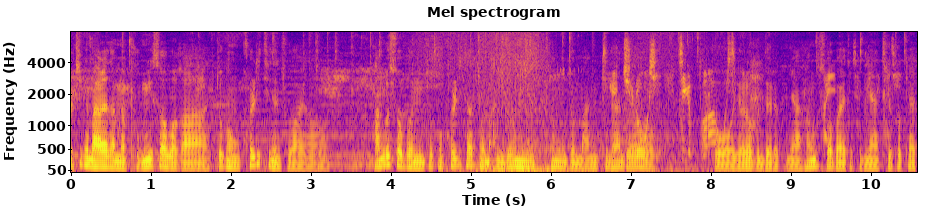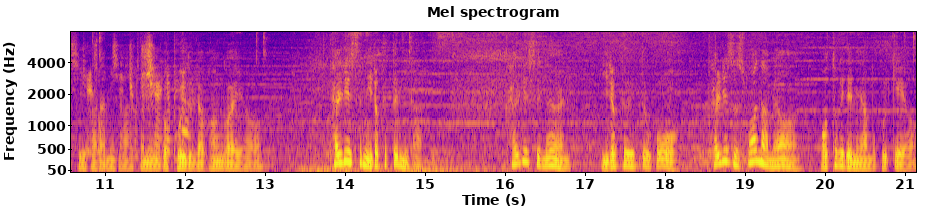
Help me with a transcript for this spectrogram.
솔직히 말하자면 북미 서버가 조금 퀄리티는 좋아요. 한국 서버는 조금 퀄리티가 좀 안 좋은 편이 좀 많긴 한데요. 지금 돌아오고 뭐. 여러분들은 그냥 한국 서버에서 그냥 즐겁게 하시기 바랍니다. 저는 이거 보여드리려고 한 거예요. 탈리스는 이렇게 뜹니다. 탈리스는 이렇게 뜨고 탈리스 소환하면 어떻게 되느냐 한번 볼게요.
